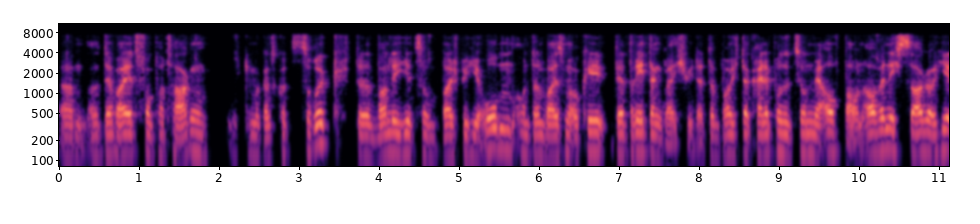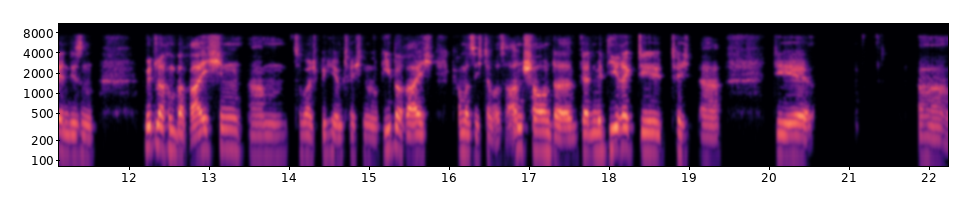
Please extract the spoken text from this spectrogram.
Ähm, also der war jetzt vor ein paar Tagen, ich gehe mal ganz kurz zurück, da waren die hier zum Beispiel hier oben und dann weiß man, okay, der dreht dann gleich wieder. Dann brauche ich da keine Position mehr aufbauen. Aber wenn ich sage, hier in diesen mittleren Bereichen, ähm, zum Beispiel hier im Technologiebereich, kann man sich da was anschauen. Da werden mir direkt die, äh, die äh,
